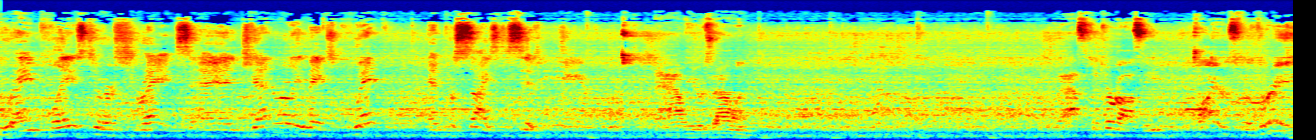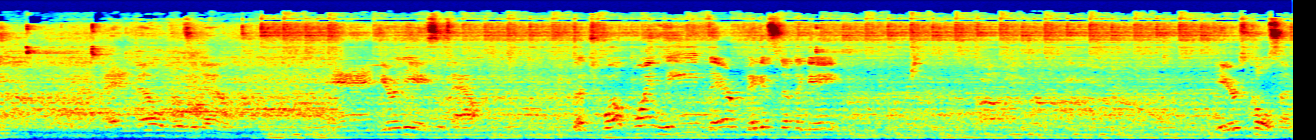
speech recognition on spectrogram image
Gray plays to her strengths and generally makes quick and precise decisions. Now here's Allen. Pass to Taurasi. Fires for three. And Mel pulls it down. Here are the aces now. The 12 point lead, their biggest of the game. Here's Colson.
